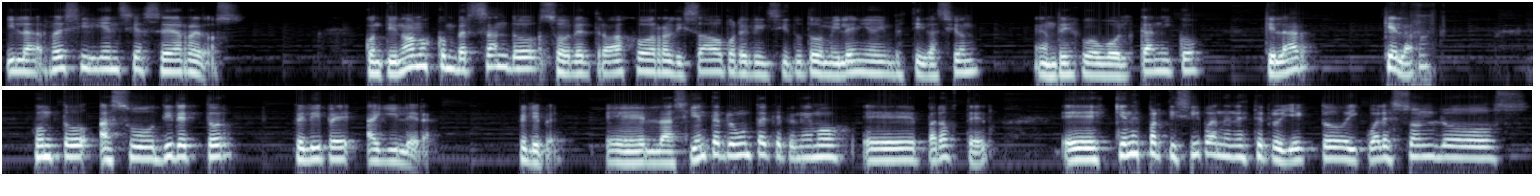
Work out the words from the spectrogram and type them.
y la Resiliencia CR2. Continuamos conversando sobre el trabajo realizado por el Instituto Milenio de Investigación en Riesgo Volcánico, Kelar, Kelar junto a su director Felipe Aguilera. Felipe, eh, la siguiente pregunta que tenemos eh, para usted es quiénes participan en este proyecto y cuáles son los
